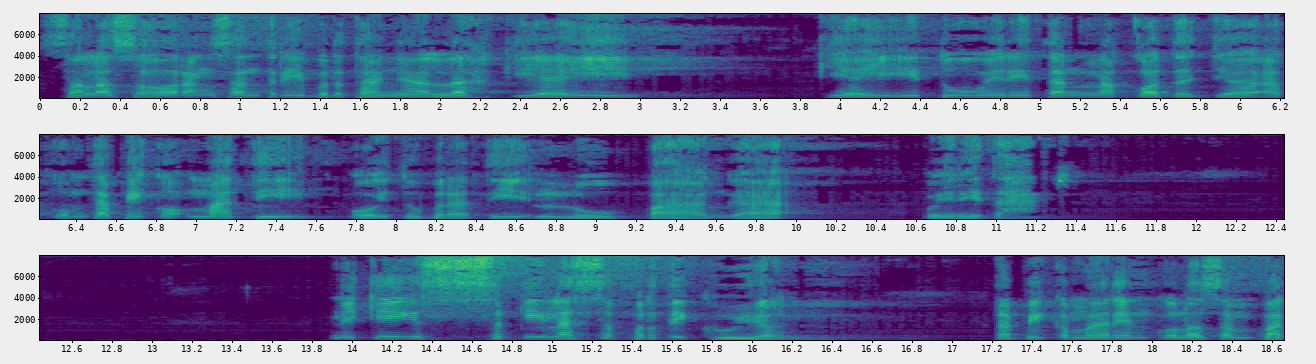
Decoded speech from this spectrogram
Salah seorang santri bertanya, lah kiai Kiai itu wiritan lakod ja'akum tapi kok mati? Oh itu berarti lupa enggak wiritan. Niki sekilas seperti guyon. Tapi kemarin kulo sempat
